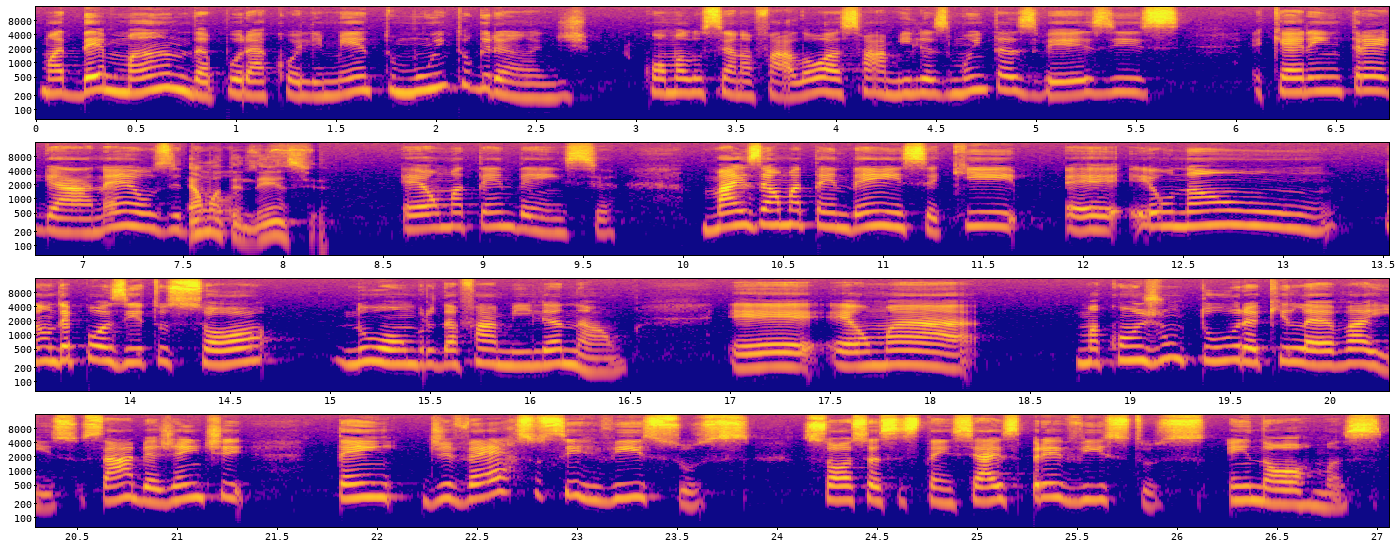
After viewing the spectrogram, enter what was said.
uma demanda por acolhimento muito grande. Como a Luciana falou, as famílias muitas vezes querem entregar né, os idosos. É uma tendência? É uma tendência. Mas é uma tendência que é, eu não, não deposito só no ombro da família, não. É, é uma, uma conjuntura que leva a isso, sabe? A gente tem diversos serviços socioassistenciais previstos em normas.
